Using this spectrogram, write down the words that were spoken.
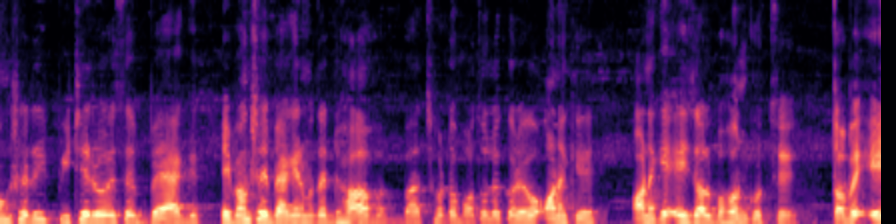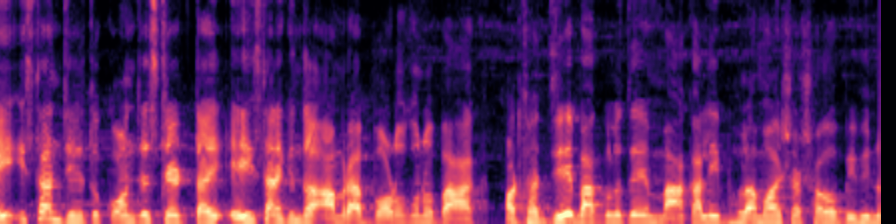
অংশেরই পিঠে রয়েছে ব্যাগ এবং সেই ব্যাগের মধ্যে ঢব বা ছোট বোতলে করেও অনেকে অনেকে এই জল বহন করছে। তবে এই স্থান যেহেতু কনজেস্টেড, তাই এই স্থানে কিন্তু আমরা বড় কোনো বাঘ। অর্থাৎ যে বাঘগুলোতে মা কালী, ভোলা মহেশ্বর সহ বিভিন্ন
